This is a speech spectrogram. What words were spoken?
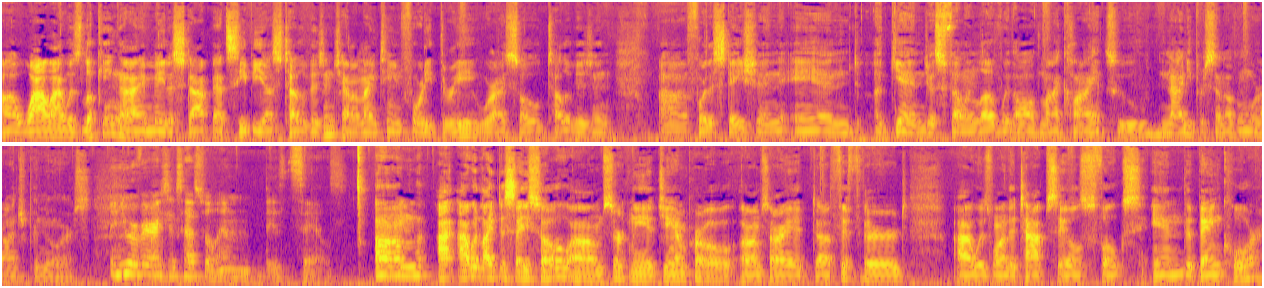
Uh, while I was looking, I made a stop at CBS Television, Channel 1943, where I sold television uh, for the station, and again, just fell in love with all of my clients, who 90% of them were entrepreneurs. And you were very um, successful in the sales. Um, I, I, would like to say so. Um, certainly at JanPro, or I'm sorry, at uh, Fifth Third, I was one of the top sales folks in the Bancorp,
